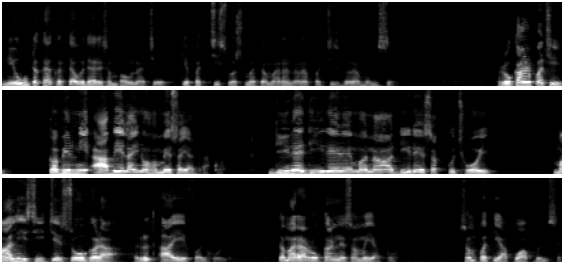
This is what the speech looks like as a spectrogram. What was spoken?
નેવું ટકા કરતાં વધારે સંભાવના છે કે પચીસ વર્ષમાં તમારા નાણાં પચીસ ગણા બનશે. રોકાણ પછી કબીરની આ બે લાઈનો હંમેશા યાદ રાખો. ધીરે ધીરે રે મના, ધીરે સબ કુછ હોય. માલી સીંચે સો ગળા ઋત આએ ફલ હોય. તમારા રોકાણને સમય આપો. સંપત્તિ આપોઆપ બનશે.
